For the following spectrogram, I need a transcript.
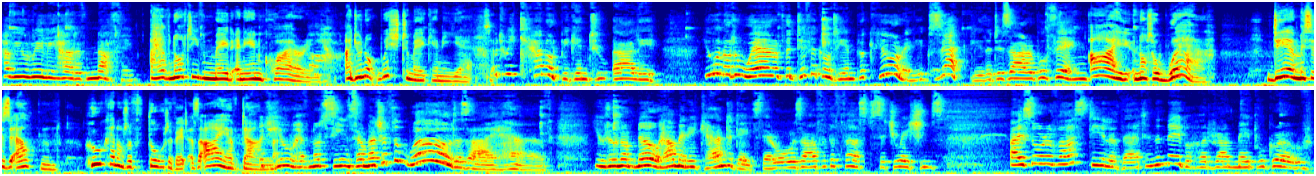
Have you really heard of nothing? I have not even made any inquiry. I do not wish to make any yet. But we cannot begin too early. You are not aware of the difficulty in procuring exactly the desirable thing. I not aware? Dear Mrs. Elton, who cannot have thought of it as I have done? But you have not seen so much of the world as I have. You do not know how many candidates there always are for the first situations. I saw a vast deal of that in the neighbourhood round Maple Grove.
